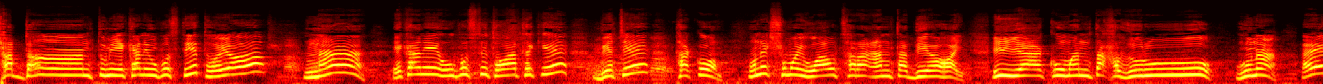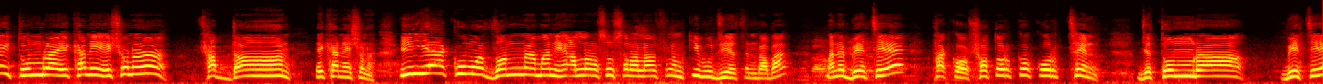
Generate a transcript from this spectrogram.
সাবধান, তুমি এখানে উপস্থিত হয়েও না। এখানে উপস্থিত হওয়া থেকে বেঁচে থাকো। অনেক সময় ওয়াও ছাড়া আনটা দেওয়া হয়। ইয়া কুমান্তা হাজুরু হুনা। এই, তোমরা এখানে এসো না। সাবধান, এখানে এসো না। ইয়া কুমার জন্না মানে আল্লাহ রসুল সাল্লাম কি বুঝিয়েছেন বাবা? মানে বেঁচে থাকো, সতর্ক করছেন যে তোমরা বেঁচে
